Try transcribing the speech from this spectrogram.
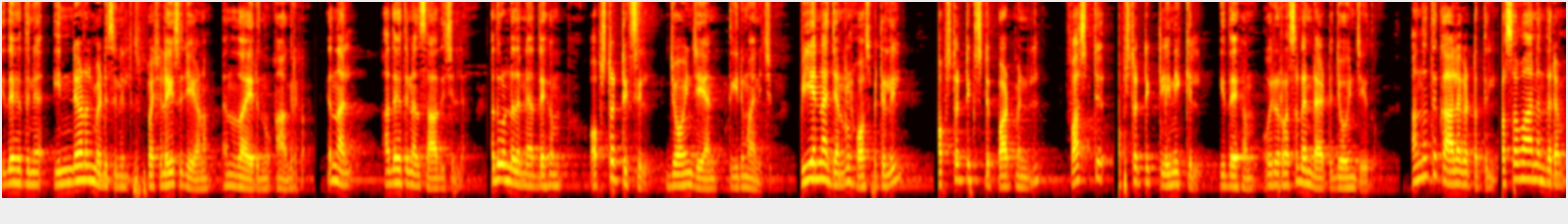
ഇദ്ദേഹത്തിന് ഇന്റേർണൽ മെഡിസിനിൽ സ്പെഷ്യലൈസ് ചെയ്യണം എന്നതായിരുന്നു ആഗ്രഹം. എന്നാൽ അദ്ദേഹത്തിന് അത് സാധിച്ചില്ല. അതുകൊണ്ട് തന്നെ അദ്ദേഹം ഒബ്സ്ട്രക്ടിക്സിൽ ജോയിൻ ചെയ്യാൻ തീരുമാനിച്ചു. വിയന്ന ജനറൽ ഹോസ്പിറ്റലിൽ ഒബ്സ്റ്ററ്റിക്സ് ഡിപ്പാർട്ട്മെന്റിൽ ഫസ്റ്റ് ഒബ്സ്റ്ററ്റിക് ക്ലിനിക്കിൽ ഇദ്ദേഹം ഒരു റെസിഡന്റായിട്ട് ജോയിൻ ചെയ്തു. അന്നത്തെ കാലഘട്ടത്തിൽ പ്രസവാനന്തരം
